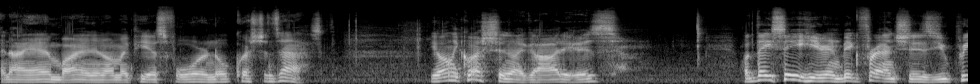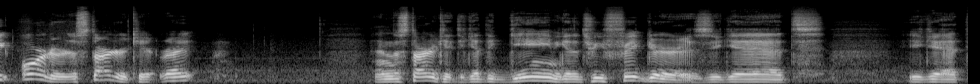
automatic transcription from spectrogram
and I am buying it on my PS4, no questions asked. The only question I got is what they say here in Big French is you pre-order the starter kit, right? And the starter kit, you get the game, you get the three figures, you get you get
